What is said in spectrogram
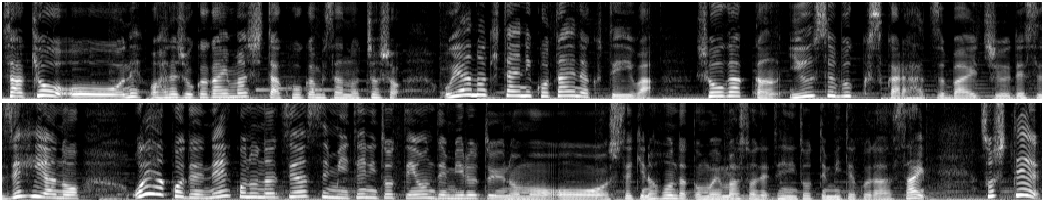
さあ今日お,、ね、お話を伺いました鴻上さんの著書親の期待に応えなくていいわ。小学館ユースブックスから発売中です。ぜひあの親子でねこの夏休み手に取って読んでみるというのもお素敵な本だと思いますので手に取ってみてください。そして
